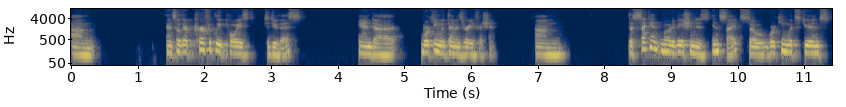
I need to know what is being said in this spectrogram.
Um, and so they're perfectly poised to do this. And uh, working with them is very efficient. Um, the second motivation is insights. So working with students,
